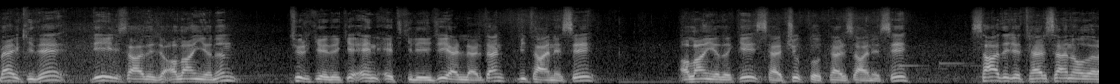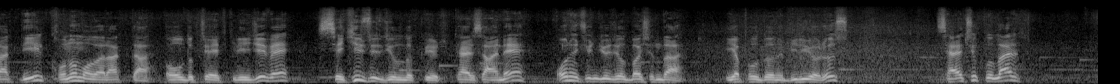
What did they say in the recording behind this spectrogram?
Belki de değil sadece Alanya'nın Türkiye'deki en etkileyici yerlerden bir tanesi Alanya'daki Selçuklu Tersanesi. Sadece tersane olarak değil konum olarak da oldukça etkileyici ve 800 yıllık bir tersane 13. yüzyıl başında yapıldığını biliyoruz. Selçuklular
